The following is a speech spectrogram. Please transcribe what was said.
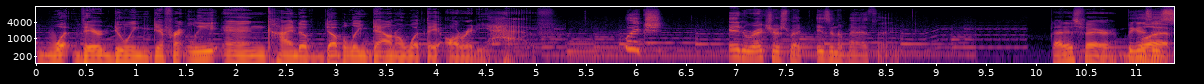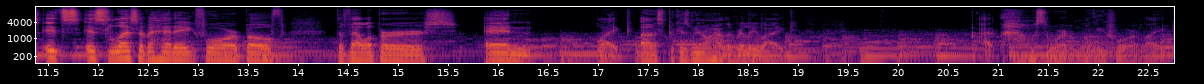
what they're doing differently and kind of doubling down on what they already have. Which, in retrospect, isn't a bad thing. That is fair. because it's it's it's less of a headache for both developers and like us because we don't have to really like what's the word I'm looking for like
